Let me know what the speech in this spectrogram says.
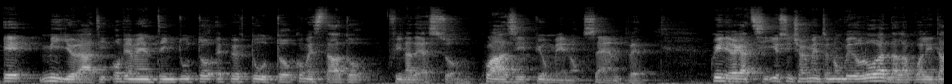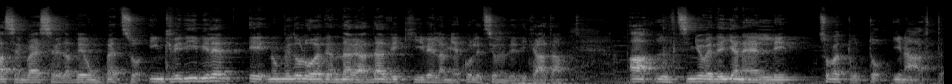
e migliorati ovviamente in tutto e per tutto come è stato fino adesso, quasi più o meno sempre. Quindi ragazzi io sinceramente non vedo l'ora, dalla qualità sembra essere davvero un pezzo incredibile e non vedo l'ora di andare ad arricchire la mia collezione dedicata al Signore degli Anelli, soprattutto in art.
